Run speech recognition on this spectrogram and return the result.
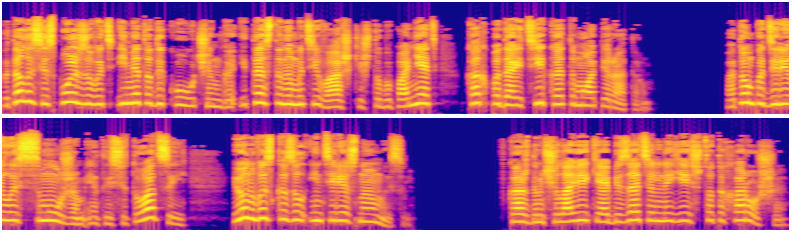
Пыталась использовать и методы коучинга, и тесты на мотивашки, чтобы понять, как подойти к этому оператору. Потом поделилась с мужем этой ситуацией, и он высказал интересную мысль. В каждом человеке обязательно есть что-то хорошее.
